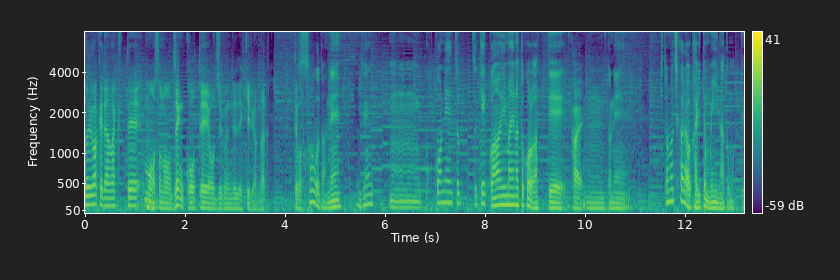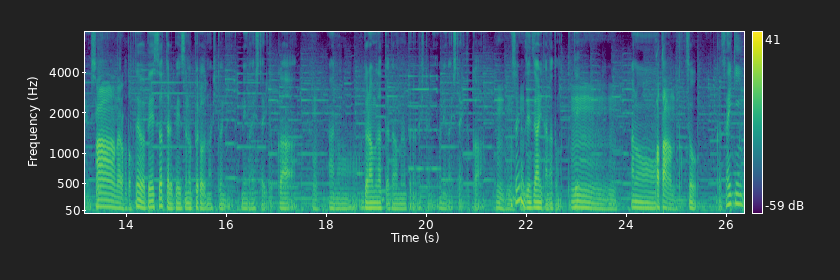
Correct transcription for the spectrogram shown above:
そういうわけではなくて、もうその全工程を自分でできるようになるってことか。そうだね。全うーんここねちょっと結構曖昧なところがあってはい。うーんとね人の力を借りてもいいなと思ってるんですよ。ああなるほど。例えばベースだったらベースのプロの人にお願いしたりとか、あのドラムだったらドラムのプロの人にお願いしたりとか、うんうんそういうの全然ありだなと思ってて、うんうんうんあのパターンと。そう最近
